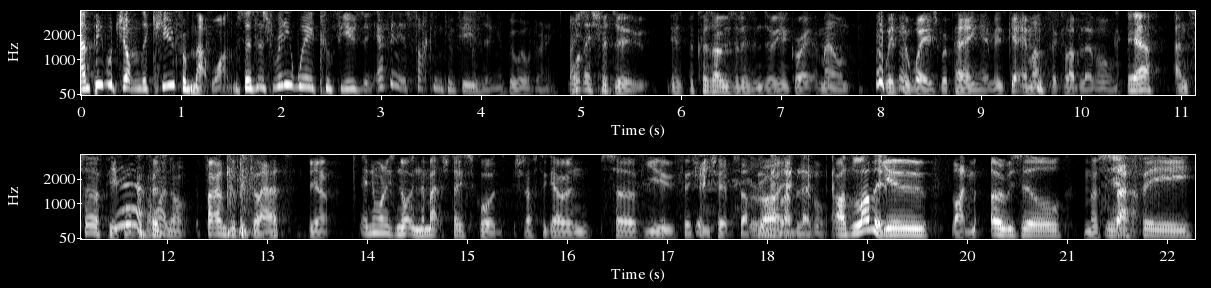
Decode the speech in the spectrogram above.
And people jump the queue from that one. So there's this really weird, confusing. Everything is fucking confusing and bewildering. What they should do is because Ozil isn't doing a great amount with the wage we're paying him, is get him up to club level Yeah. and serve people Yeah, because fans will be glad. Yeah. Anyone who's not in the matchday squad should have to go and serve you fish and chips up in club level. I'd love it. You, like Ozil, Mustafi,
